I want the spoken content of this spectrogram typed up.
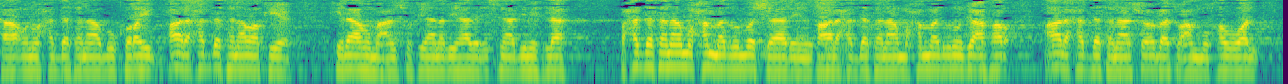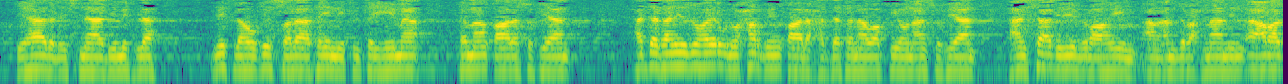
حاء وحدثنا أبو كريب قال حدثنا وكيع كلاهما عن سفيان بهذا الإسناد مثله. وحدثنا محمد بن بشار قال حدثنا محمد بن جعفر قال حدثنا شعبة عن مخول بهذا الإسناد مثله. مثله في الصلاتين كلتيهما كما قال سفيان حدثني زهير بن حرب قال حدثنا وكيع عن سفيان عن سعد بن إبراهيم عن عبد الرحمن الأعرج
